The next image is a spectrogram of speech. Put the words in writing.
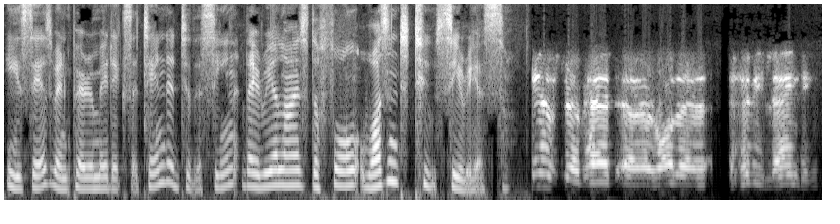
He says when paramedics attended to the scene, they realized the fall wasn't too serious. He seems to have had a rather heavy landing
